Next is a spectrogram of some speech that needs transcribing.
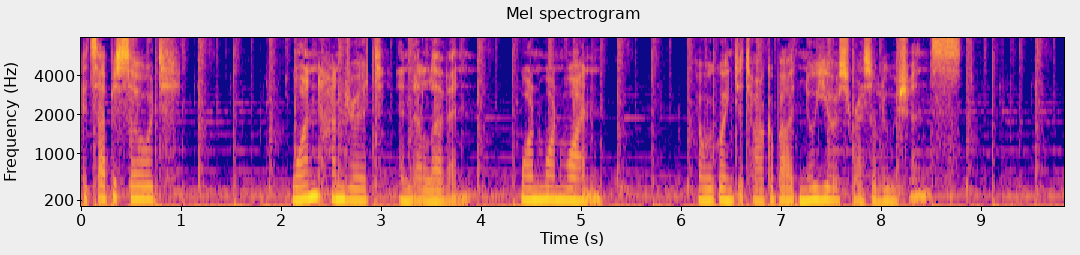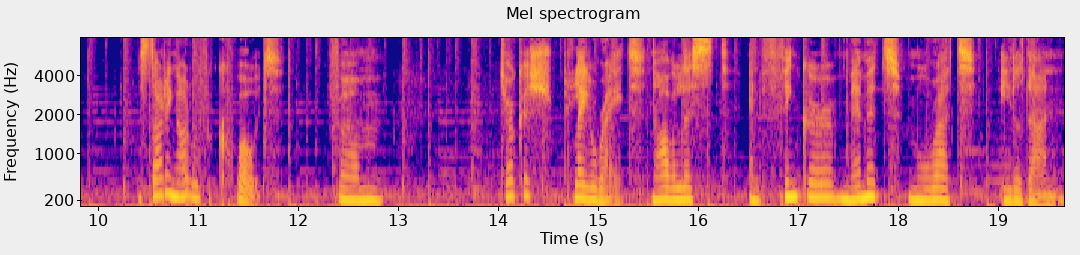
it's episode 111. 111. And we're going to talk about New Year's resolutions. Starting out with a quote from Turkish playwright, novelist, and thinker Mehmet Murat İldan.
